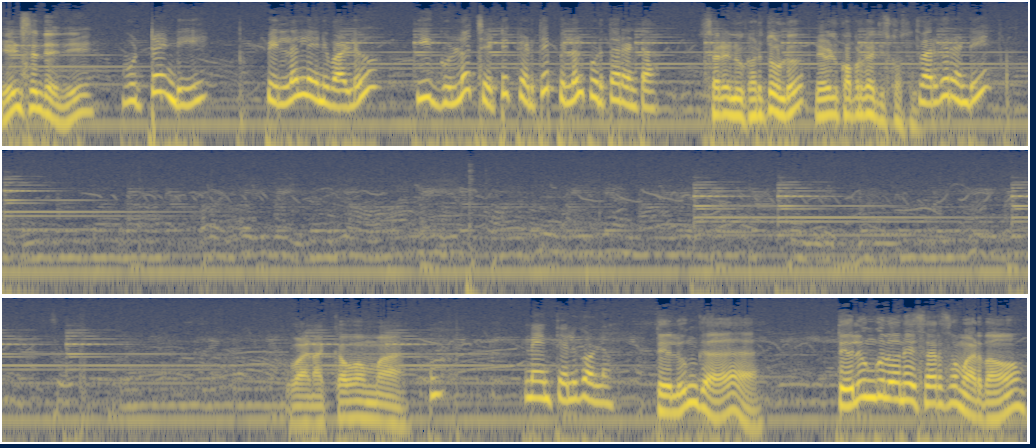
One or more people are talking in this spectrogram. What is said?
ఏంటి సందే ఇది? ఉట్టండి. పిల్లలు లేని వాళ్ళు ఈ గుళ్ళో చెట్టుకి కడితే పిల్లలు పుడతారంట. సరే నువ్వు కడుతూ ఉండు. నేను వెళ్ళి కొబ్బరికాయ తీసుకొస్తాను. త్వరగా రండి. వణక్కమమ్మా మేము తెలుగోళ్ళం. తెలుంగా? తెలుగులోనే సరసమాడదాం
